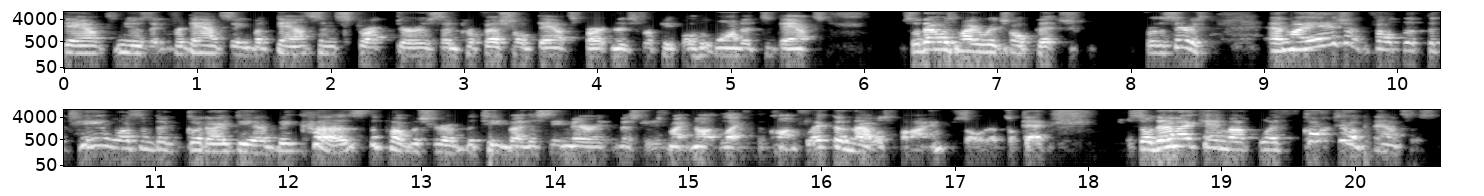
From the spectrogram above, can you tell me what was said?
dance music for dancing, but dance instructors and professional dance partners for people who wanted to dance so that was my original pitch for the series. And my agent felt that the tea wasn't a good idea because the publisher of the Tea by the Sea Mysteries might not like the conflict, and that was fine. So that's okay. So then I came up with cocktail dances.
